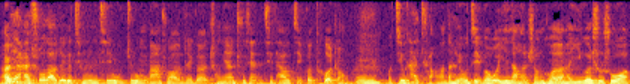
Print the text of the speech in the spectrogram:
而且还说到这个青春期，就是我们刚刚说到的这个成年出显期，它有几个特征，嗯我记不太全了，但是有几个我印象很深刻的。它一个是说，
